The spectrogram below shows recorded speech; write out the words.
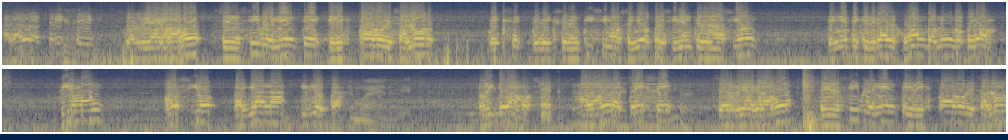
A la hora 13 se reagravó sensiblemente el estado de salud del excelentísimo señor presidente de la Nación, Teniente General Juan Domingo Perón. Firman Ocio, Tayana y Liota. Reiteramos, a la hora 13 se reagravó sensiblemente el estado de salud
